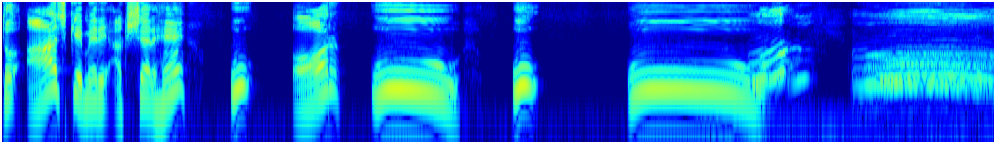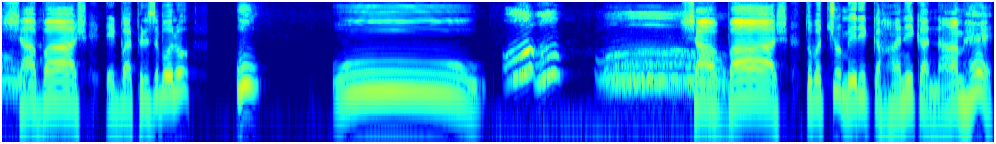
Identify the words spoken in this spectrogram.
तो आज के मेरे अक्षर हैं उ और ऊ। उ ऊ? शाबाश। एक बार फिर से बोलो। उ ऊ। शाबाश। तो बच्चों, मेरी कहानी का नाम है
